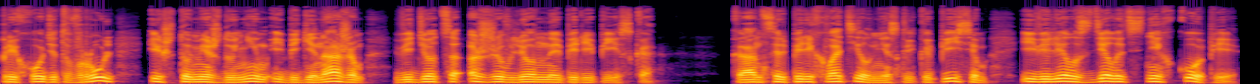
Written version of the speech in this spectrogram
приходит в руль и что между ним и бегинажем ведется оживленная переписка. Канцель перехватил несколько писем и велел сделать с них копии.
